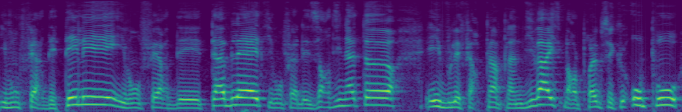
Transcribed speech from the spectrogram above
ils vont faire des télés, ils vont faire des tablettes, ils vont faire des ordinateurs, et ils voulaient faire plein plein de devices. Mais le problème, c'est que Oppo,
